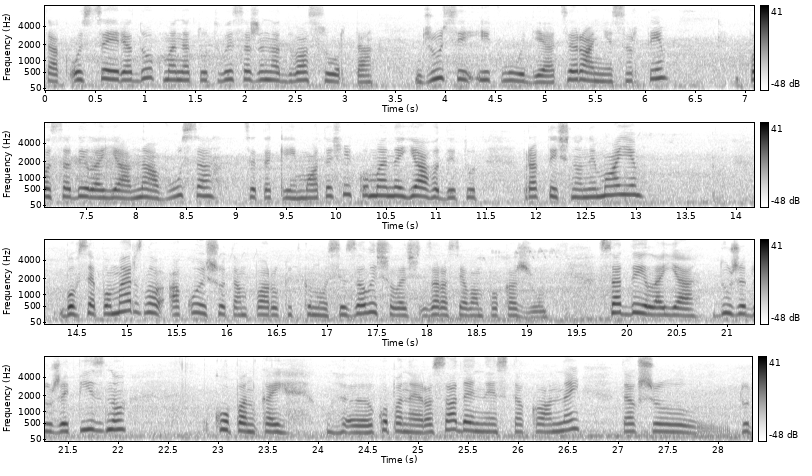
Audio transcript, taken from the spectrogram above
Так, ось цей рядок в мене тут висаджено два сорта Джусі і Клудія. Це ранні сорти. Посадила я на вуса. Це такий маточник у мене. Ягоди тут практично немає, бо все померзло, а кое-що там пару квітконосів залишилось. Зараз я вам покажу. Садила я дуже-дуже пізно копанкою, е, копаною розсадою, не стаканною. Так що тут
